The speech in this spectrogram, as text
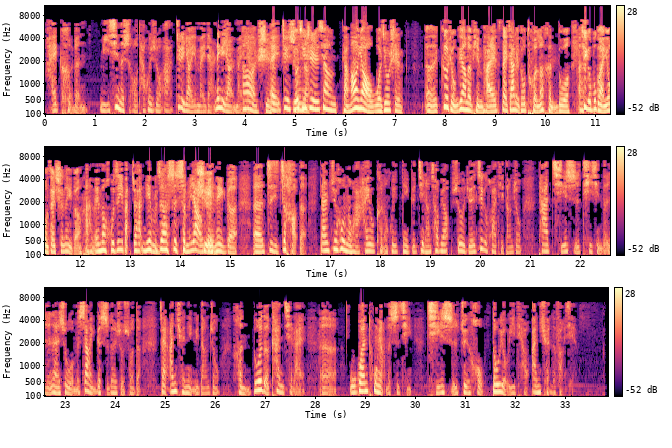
还可能迷信的时候，他会说啊，这个药也买点儿，那个药也买点儿，啊是。哎，这时候尤其是像感冒药，我就是。呃，各种各样的品牌在家里都囤了很多，啊。这个不管用，再吃那个。啊，眉毛胡子一把抓，你也不知道是什么药给那个、呃自己治好的，但是最后的话还有可能会那个剂量超标，所以我觉得这个话题当中，它其实提醒的仍然是我们上一个时段所说的，在安全领域当中，很多的看起来呃无关痛痒的事情，其实最后都有一条安全的防线。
